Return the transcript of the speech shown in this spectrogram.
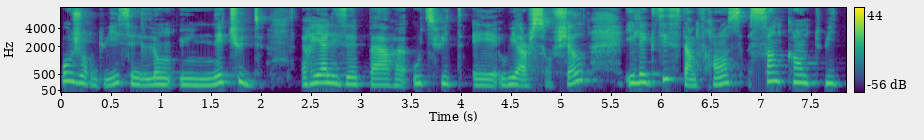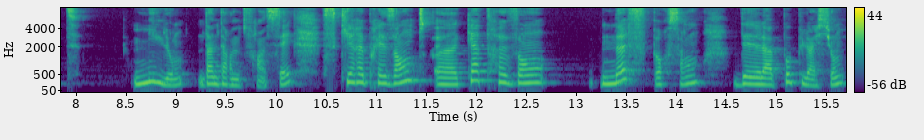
aujourd'hui, selon une étude réalisée par Hootsuite et We Are Social, il existe en France 58 millions d'Internet français, ce qui représente 80 euh, 9% de la population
